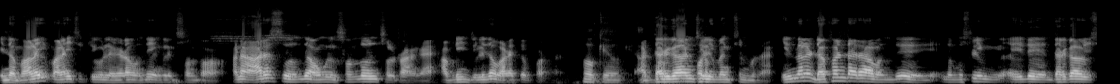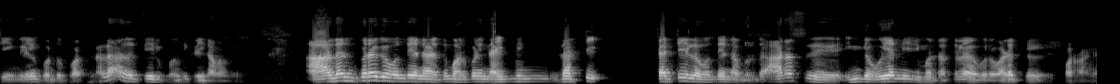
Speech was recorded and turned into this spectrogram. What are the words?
இந்த மலை மலை சுற்றி உள்ள இடம் வந்து எங்களுக்கு சொந்தம். ஆனால் அரசு வந்து அவங்களுக்கு சொந்தம்னு சொல்கிறாங்க அப்படின்னு சொல்லி தான் வழக்கு போடுறாங்க. ஓகே ஓகே. தர்கான்னு சொல்லி மென்ஷன் பண்ணேன் இருந்தாலும் டெஃபண்டராக வந்து இந்த முஸ்லீம் இது தர்கா விஷயங்களையும் கொண்டு போகிறதுனால அது தீர்ப்பு வந்து க்ளீனாக வந்து அதன் பிறகு வந்து என்ன ஆகுது? மறுபடியும் நைன்டீன் தேர்ட்டி தேர்ட்டியில் வந்து என்ன பண்ணுது அரசு இங்கே உயர்நீதிமன்றத்தில் ஒரு வழக்கு போடுறாங்க.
